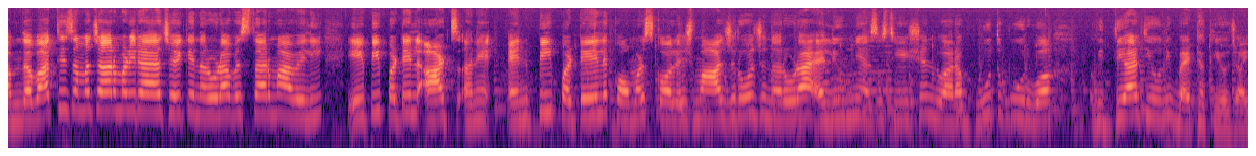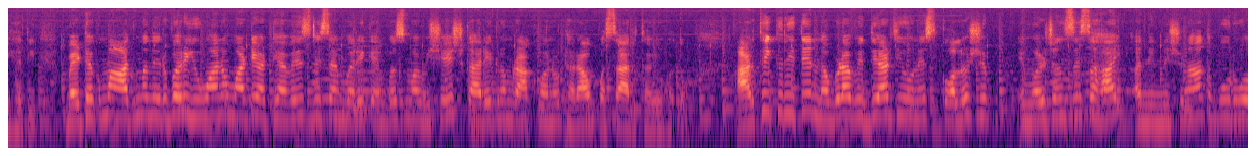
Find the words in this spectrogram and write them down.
અમદાવાદથી સમાચાર મળી રહ્યા છે કે નરોડા વિસ્તારમાં આવેલી એપી પટેલ આર્ટ્સ અને એનપી પટેલ કોમર્સ કોલેજમાં આજરોજ નરોડા એલ્યુમની એસોસિએશન દ્વારા ભૂતપૂર્વ વિદ્યાર્થીઓની બેઠક યોજાઈ હતી. બેઠકમાં આત્મનિર્ભર યુવાનો માટે અઠ્યાવીસ ડિસેમ્બરે કેમ્પસમાં વિશેષ કાર્યક્રમ રાખવાનો ઠરાવ પસાર થયો હતો. આર્થિક રીતે નબળા વિદ્યાર્થીઓને સ્કોલરશિપ, ઇમરજન્સી સહાય અને નિષ્ણાત પૂર્વ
